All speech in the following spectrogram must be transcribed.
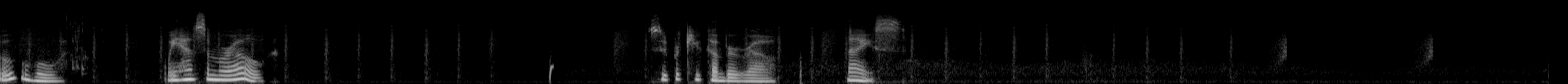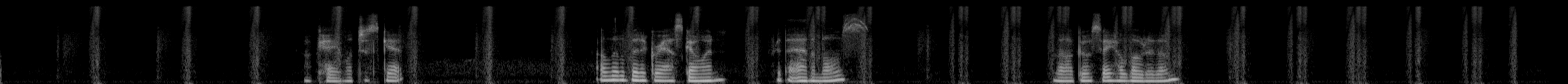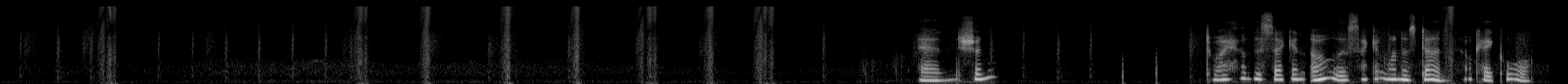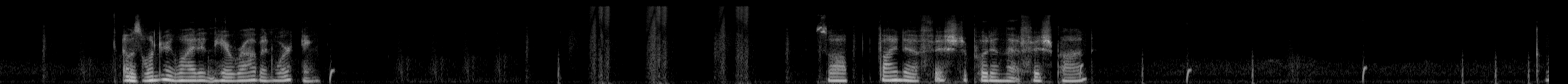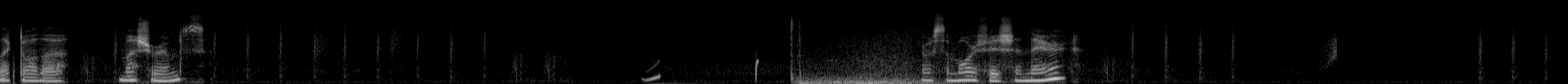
Ooh, we have some roe. Super cucumber roe. Nice. Okay, we'll just get a little bit of grass going for the animals. And then I'll go say hello to them. And shouldn't... Do I have the second? Oh, the second one is done. Okay, cool. I was wondering why I didn't hear Robin working. So I'll find a fish to put in that fish pond. Collect all the mushrooms. Throw some more fish in there.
